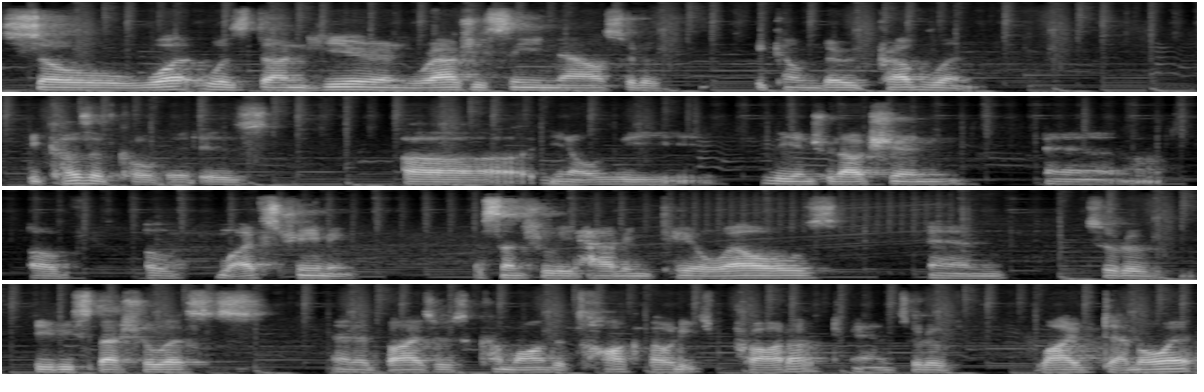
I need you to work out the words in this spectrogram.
So what was done here, and we're actually seeing now sort of become very prevalent because of COVID, is uh, you know the the introduction and of of live streaming, essentially having KOLs and sort of beauty specialists and advisors come on to talk about each product and sort of live demo it.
